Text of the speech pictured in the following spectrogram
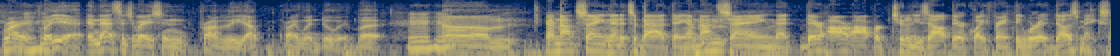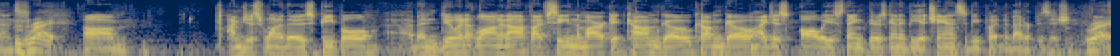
Right. But yeah, in that situation, probably I probably wouldn't do it. But um, I'm not saying that it's a bad thing. I'm Mm-hmm. not saying that there are opportunities out there, quite frankly, where it does make sense. Right. I'm just one of those people. I've been doing it long enough. I've seen the market come, go, come, go. I just always think there's going to be a chance to be put in a better position. Right.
